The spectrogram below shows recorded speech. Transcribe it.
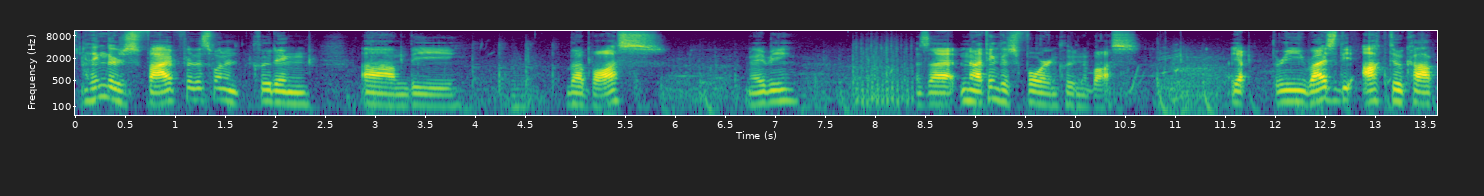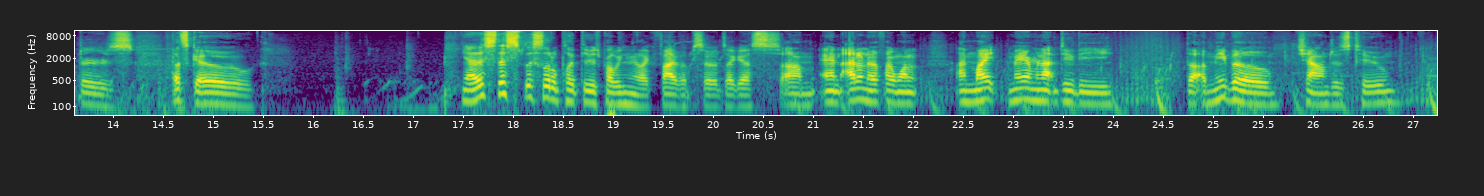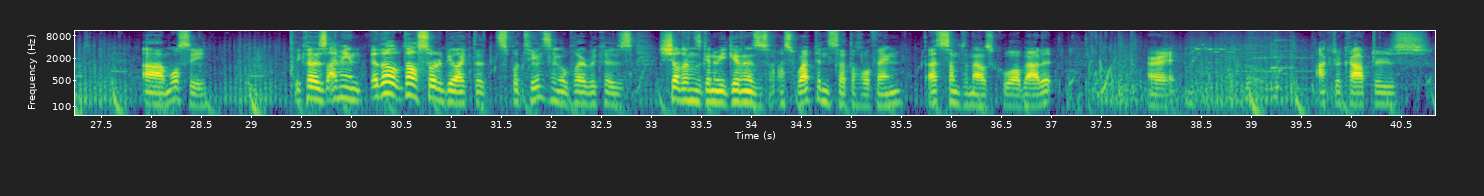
I think there's five for this one, including um, the the boss. Maybe is that no? I think there's four, including the boss. Yep, three. Rise of the Octocopters. Let's go. Yeah, this this this little playthrough is probably gonna be like five episodes, I guess. Um, and I don't know if I want. I might may or may not do the the amiibo challenges too. Um, we'll see. Because, I mean, they'll, they'll sort of be like the Splatoon single player because Sheldon's going to be giving us, us weapons throughout the whole thing. That's something that was cool about it. Alright. Octocopters.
